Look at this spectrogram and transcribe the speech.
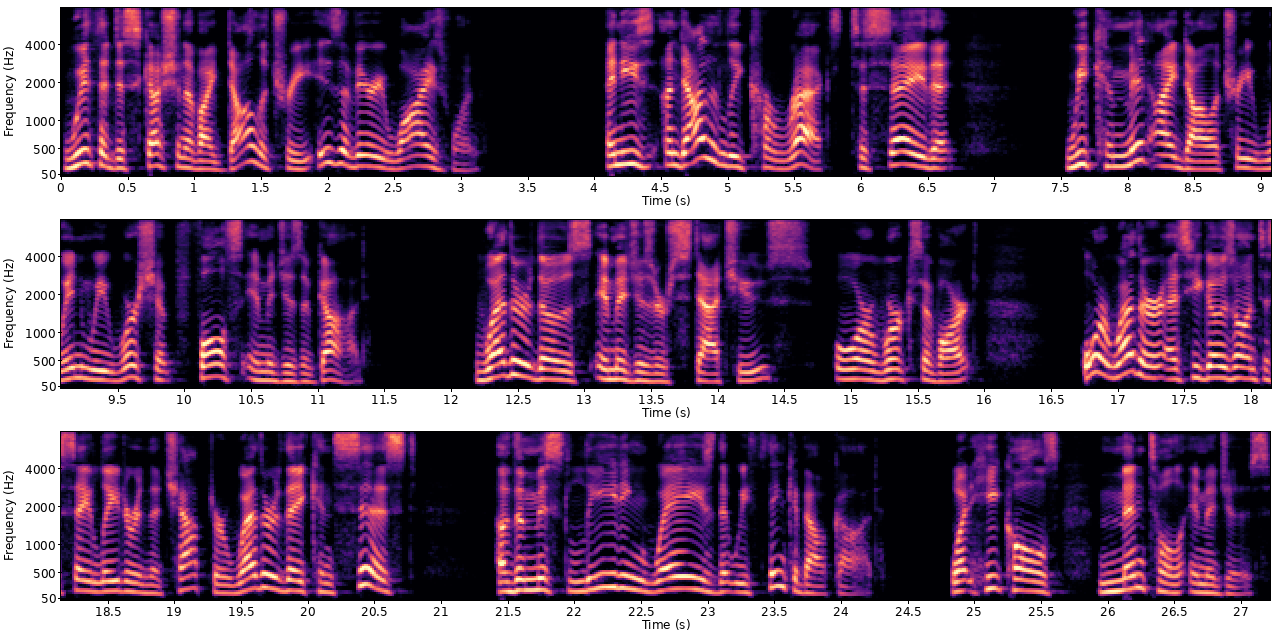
with a discussion of idolatry is a very wise one. And he's undoubtedly correct to say that we commit idolatry when we worship false images of God. Whether those images are statues or works of art, or whether, as he goes on to say later in the chapter, whether they consist of the misleading ways that we think about God what he calls mental images,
